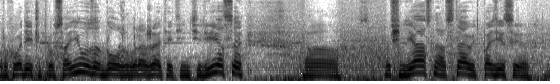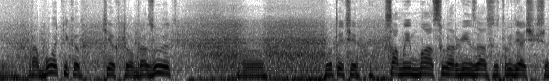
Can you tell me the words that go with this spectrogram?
руководитель профсоюза должен выражать эти интересы, э, очень ясно отставить позиции работников, тех, кто образует э, вот эти самые массовые организации трудящихся,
